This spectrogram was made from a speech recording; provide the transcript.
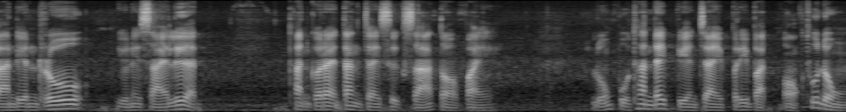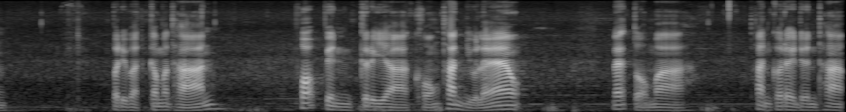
การเรียนรู้อยู่ในสายเลือด ท่านก็ได้ตั้งใจศึกษาต่อไป หลวงปู่ท่านได้เปลี่ยนใจปฏิบัติออกทุดง ปฏิบัติกรรมฐาน เพราะเป็นกริยาของท่านอยู่แล้ว และต่อมาท่านก็ได้เดินทาง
